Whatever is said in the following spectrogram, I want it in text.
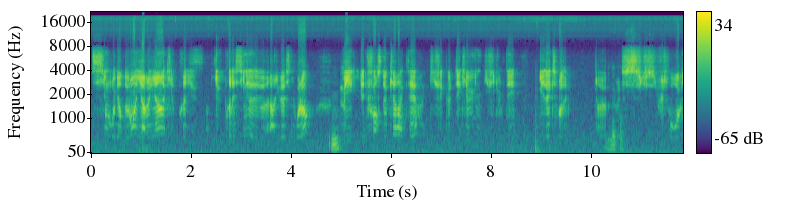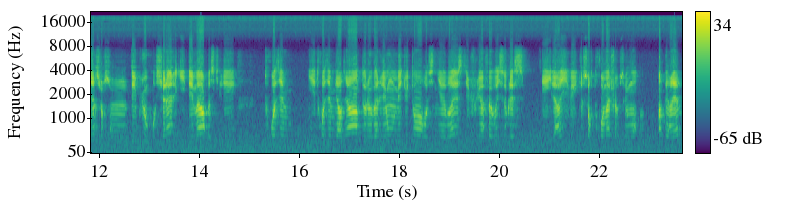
si on le regarde de loin, il n'y a rien qui le, prédestiné à arriver à ce niveau-là. Mmh. Mais il y a une force de caractère qui fait que dès qu'il y a eu une difficulté, il a explosé. Euh, juste pour revenir sur son début en professionnel, il démarre parce qu'il est troisième, est troisième gardien. Donovan Léon met du temps à re-signer à Brest et Julien Fabry se blesse. Et il arrive et il te sort trois matchs absolument impériales.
